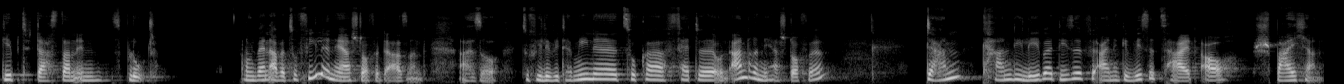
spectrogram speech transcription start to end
gibt das dann ins Blut. Und wenn aber zu viele Nährstoffe da sind, also zu viele Vitamine, Zucker, Fette und andere Nährstoffe, dann kann die Leber diese für eine gewisse Zeit auch speichern.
